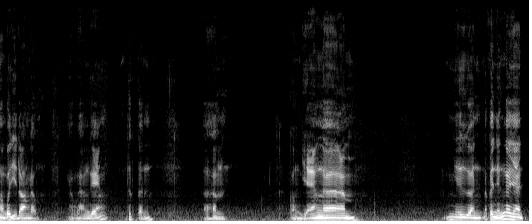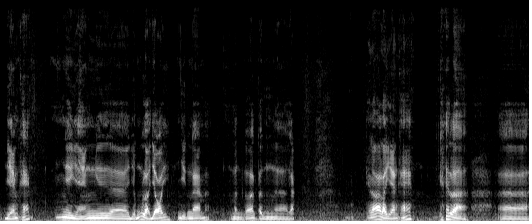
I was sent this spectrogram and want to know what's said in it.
không có gì đoan đâu. Các bạn gán thức tỉnh. À, còn dạng uh, như ờ, nó có những cái dạng khác như dạng như ờ, dũng lò voi việt nam á, mình có từng gặp. Cái đó là dạng khác cái là à,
